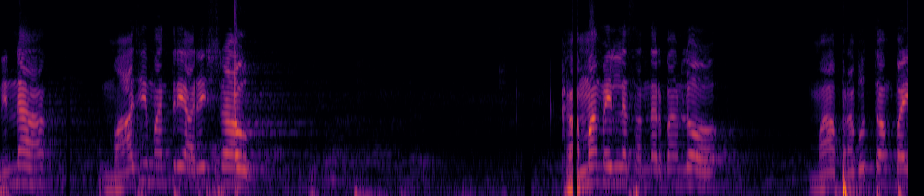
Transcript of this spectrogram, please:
నిన్న మాజీ మంత్రి హరీష్ రావు ఖమ్మం వెళ్ళిన సందర్భంలో మా ప్రభుత్వంపై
